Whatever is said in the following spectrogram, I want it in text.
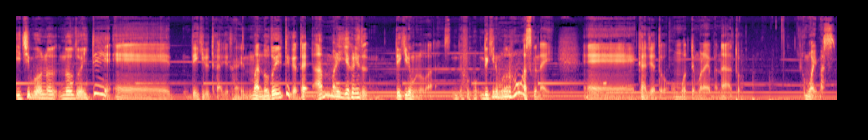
一部をの除いて、えー、できるって感じですかね。まあ、除いてっていうか、あんまり逆に言うと、できるものは、できるものの方が少ない、えー、感じだと思ってもらえばなと思います。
